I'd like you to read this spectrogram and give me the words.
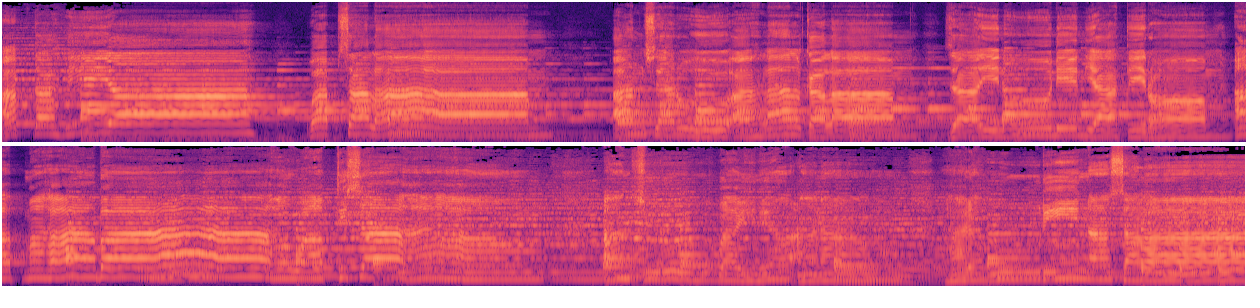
Abdahiyah Wabsalam Angsaru ahlal kalam Zainuddin Yahtiram Ab mahabah wabtisam Ansuru bainil anam Wassalam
